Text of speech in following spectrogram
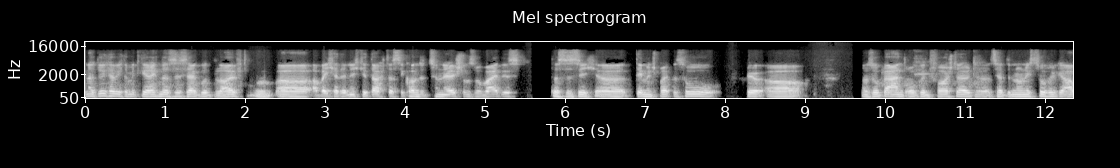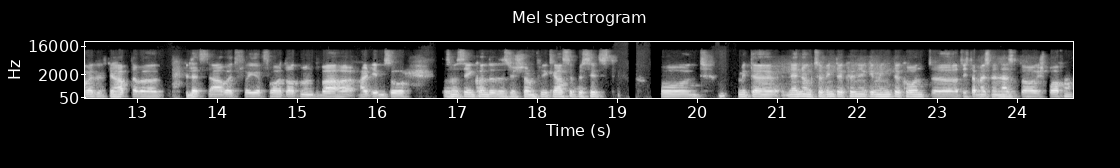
natürlich habe ich damit gerechnet, dass es sehr gut läuft, äh, aber ich hätte nicht gedacht, dass sie konditionell schon so weit ist, dass sie sich äh, dementsprechend so, äh, so beeindruckend vorstellt. Sie hatte noch nicht so viel gearbeitet gehabt, aber die letzte Arbeit vor ihr vor Dortmund war halt eben so, dass man sehen konnte, dass sie schon viel Klasse besitzt. Und mit der Nennung zur Winterkönigin im Hintergrund äh, hatte ich damals mit Nasadora gesprochen,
